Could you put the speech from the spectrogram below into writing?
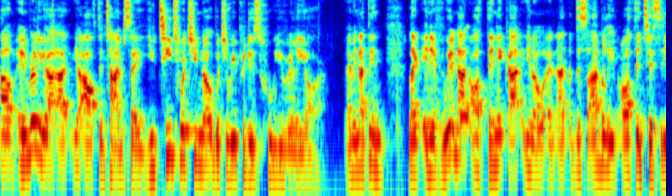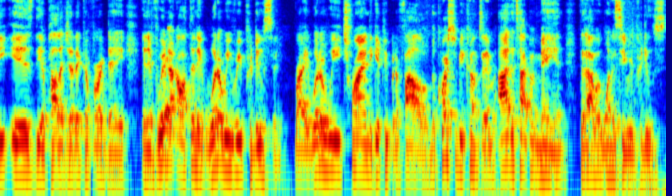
Um, and really, I, I, oftentimes say you teach what you know, but you reproduce who you really are. I mean, I think like, and if we're not authentic, I, you know, and I just I believe authenticity is the apologetic of our day. And if we're right. not authentic, what are we reproducing, right? What are we trying to get people to follow? The question becomes: Am I the type of man that I would want to see reproduce?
